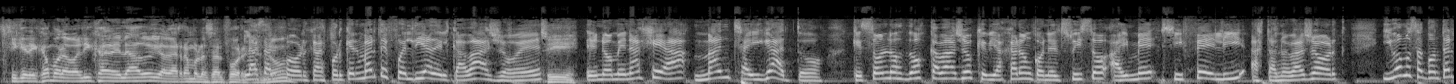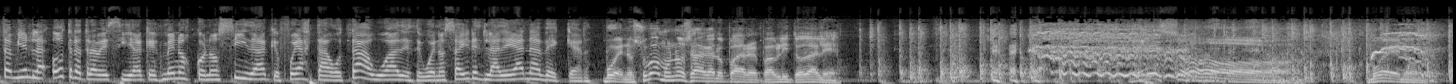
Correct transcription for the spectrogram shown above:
Sí, que dejamos la valija de lado y agarramos las alforjas, Las alforjas, porque el martes fue el Día del Caballo, ¿eh? Sí. En homenaje a Mancha y Gato, que son los dos caballos que viajaron con el suizo Aimé Gifeli hasta Nueva York. Y vamos a contar también la otra travesía, que es menos conocida, que fue hasta Ottawa, desde Buenos Aires, la de Ana Becker. Bueno, subámonos a galopar, Pablito, dale. Eso. Bueno.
